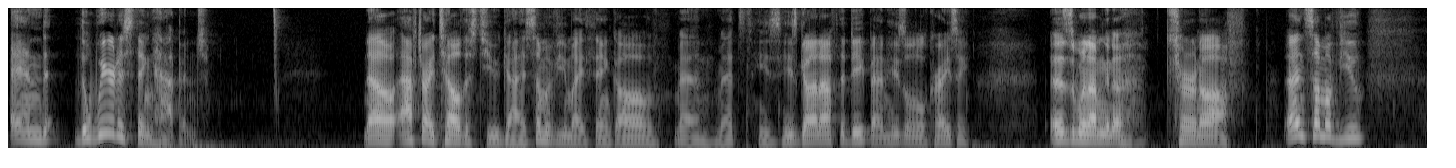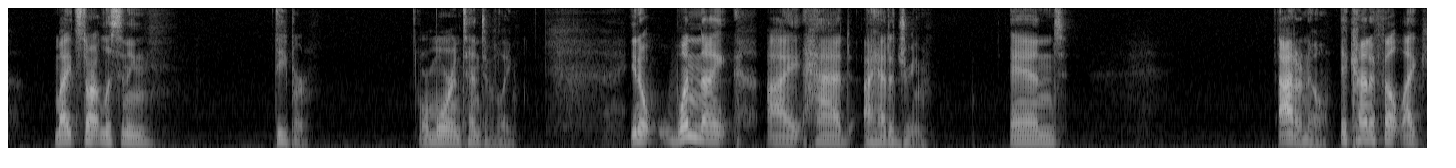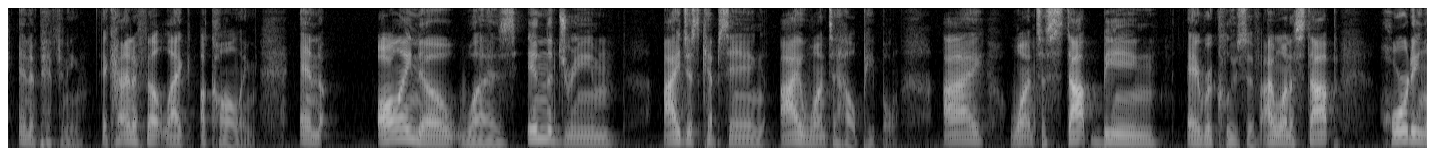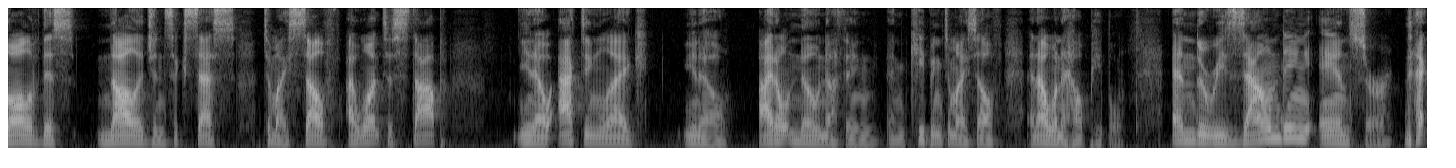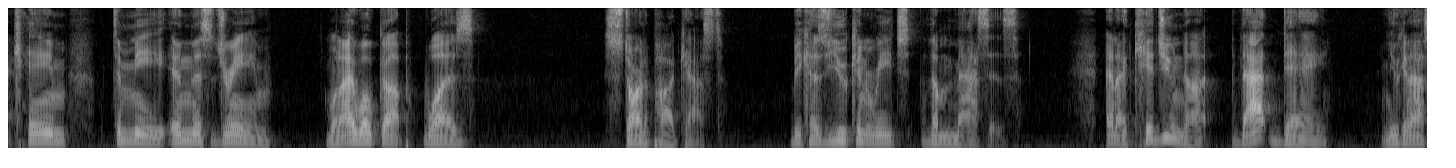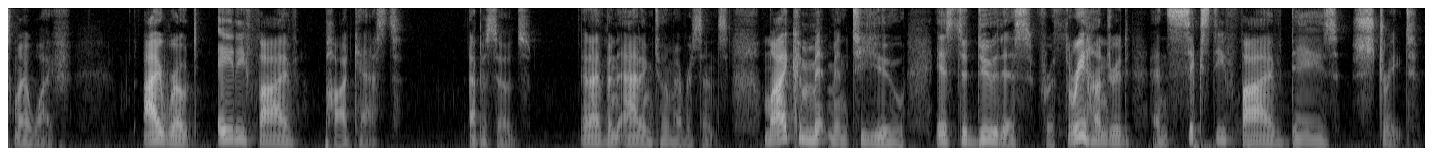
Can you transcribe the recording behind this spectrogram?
And the weirdest thing happened. Now, after I tell this to you guys, some of you might think, "Oh man, Matt, he's he's gone off the deep end. He's a little crazy." This is when I'm gonna turn off, and some of you might start listening deeper or more attentively. You know, one night I had I had a dream. And I don't know. It kind of felt like an epiphany. It kind of felt like a calling. And all I know was in the dream, I just kept saying, I want to help people. I want to stop being a reclusive. I want to stop hoarding all of this knowledge and success to myself. I want to stop, you know, acting like, you know, I don't know nothing and keeping to myself, and I want to help people. And the resounding answer that came to me in this dream when I woke up was start a podcast because you can reach the masses. And I kid you not, that day, you can ask my wife, I wrote 85 podcast episodes and I've been adding to them ever since. My commitment to you is to do this for 365 days straight.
